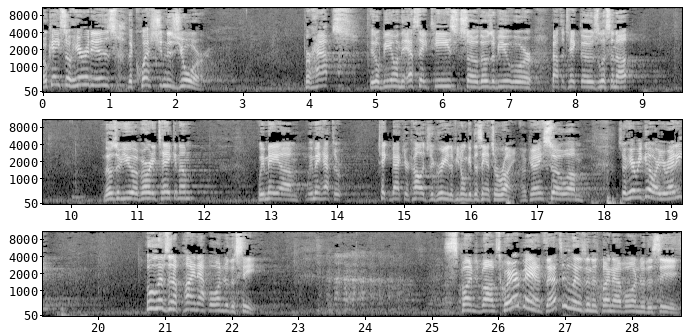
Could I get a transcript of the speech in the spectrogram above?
Okay, so here it is. The question is your. Perhaps it'll be on the SATs, so those of you who are about to take those, listen up. Those of you who have already taken them, we may, um, we may have to take back your college degrees if you don't get this answer right, okay? So, um, so here we go. Are you ready? Who lives in a pineapple under the sea? SpongeBob SquarePants. That's who lives in a pineapple under the sea.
